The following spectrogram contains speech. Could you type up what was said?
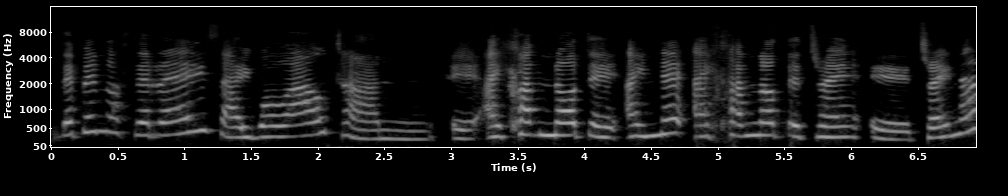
Depend of the race, I go out and uh, I have not a, I, ne- I have not a, tra- a trainer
